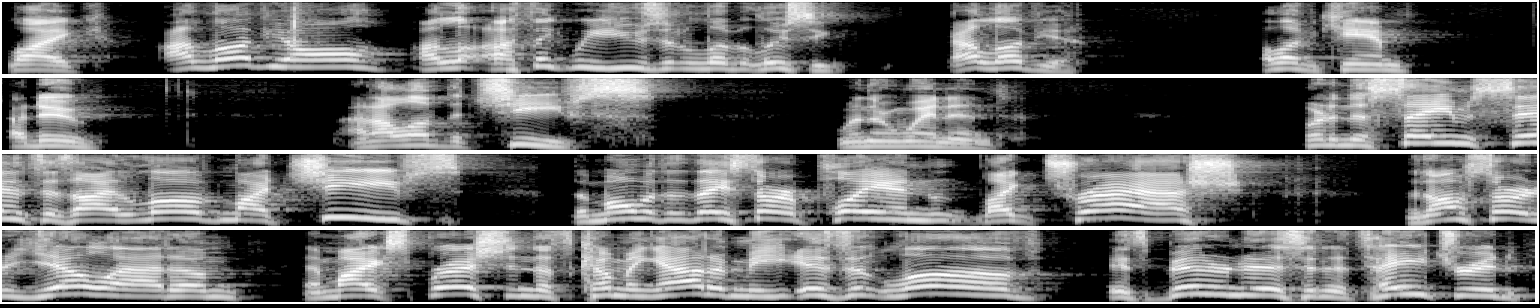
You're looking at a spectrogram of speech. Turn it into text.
Like, I love y'all. I, lo- I think we use it a little bit loosely. I love you. I love you, Cam. I do. And I love the Chiefs when they're winning. But in the same sense as I love my Chiefs, the moment that they start playing like trash, then I'm starting to yell at them, and my expression that's coming out of me isn't love, it's bitterness and it's hatred,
